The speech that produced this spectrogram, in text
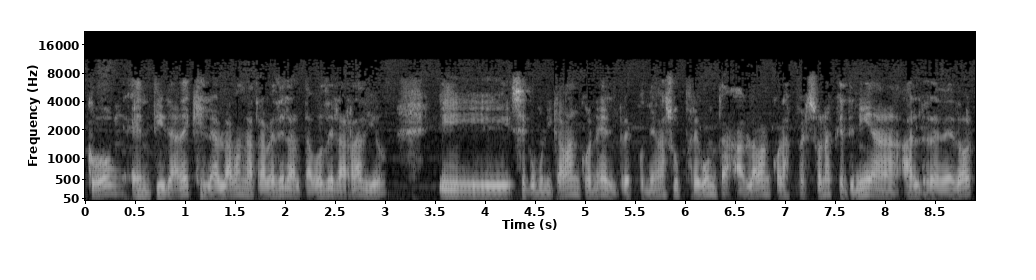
con entidades que le hablaban a través del altavoz de la radio y se comunicaban con él, respondían a sus preguntas, hablaban con las personas que tenía alrededor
